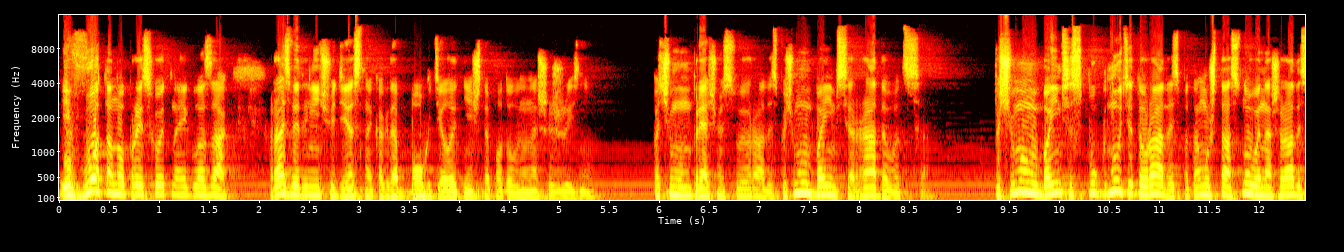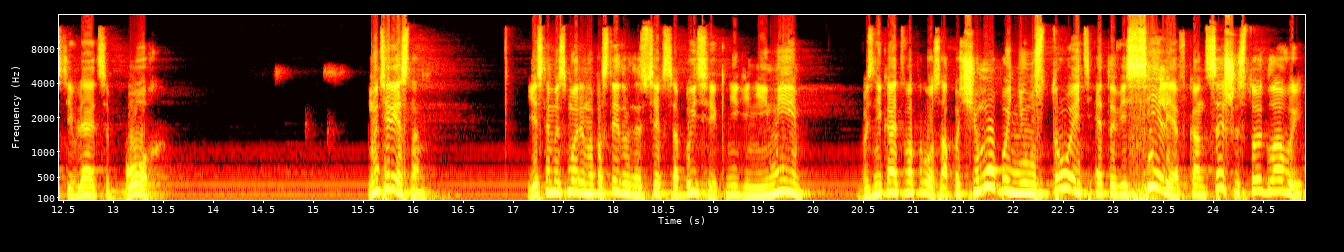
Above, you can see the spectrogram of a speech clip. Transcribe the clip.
и вот оно происходит на их глазах. Разве это не чудесно, когда Бог делает нечто подобное в нашей жизни? Почему мы прячем свою радость? Почему мы боимся радоваться? Почему мы боимся спугнуть эту радость? Потому что основой нашей радости является Бог. Ну, интересно, если мы смотрим на последовательность всех событий книги Неемии, возникает вопрос, а почему бы не устроить это веселье в конце шестой главы?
